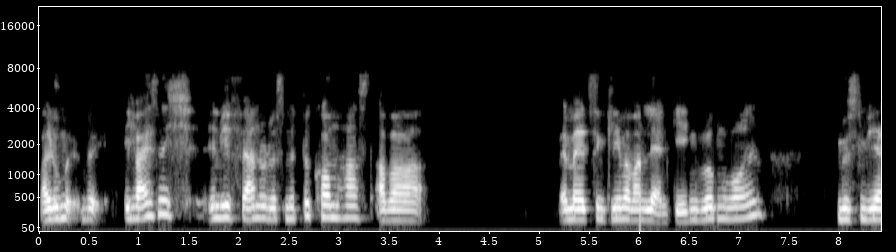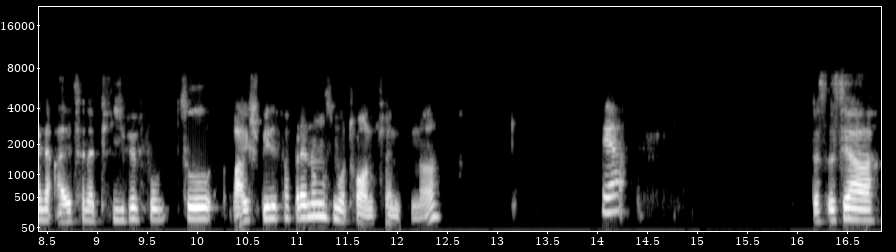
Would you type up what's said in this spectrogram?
weil du, ich weiß nicht, inwiefern du das mitbekommen hast, aber wenn wir jetzt dem Klimawandel entgegenwirken wollen, müssen wir eine Alternative zu Beispiel Verbrennungsmotoren finden, ne? ja, Das ist ja,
